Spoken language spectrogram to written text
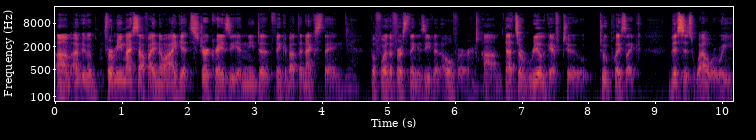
Um, I mean, for me myself, I know I get stir crazy and need to think about the next thing Yeah. Before the first thing is even over. Um, that's a real gift to to a place like this as well, where we,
